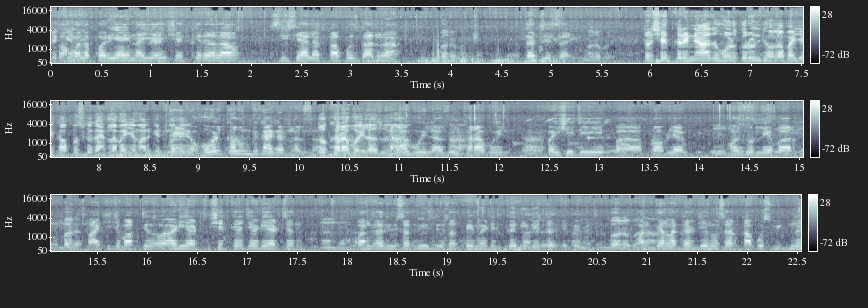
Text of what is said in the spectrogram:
तर आम्हाला पर्याय नाही आहे शेतकऱ्याला सीसीआयला कापूस घालणं. बरोबर. गरजेचं आहे. बरोबर आहे. तर शेतकऱ्यांनी आज होल्ड करून ठेवला पाहिजे कापूस का घातला पाहिजे मार्केटमध्ये होल्ड करून बी काय करणार sir? तो खराब होईल अजून खराब होईल अजून हां. खराब होईल. हां. पैशाची प्रॉब्लेम मजूर लेबर बरं. बाकीच्या बाबतीत अडी शेतकऱ्याची अडी अडचण पंधरा दिवसात वीस दिवसात पेमेंट येईल. कधी देतात ते पेमेंट बरोबर, पण हां. त्यांना गरजेनुसार कापूस विकणं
